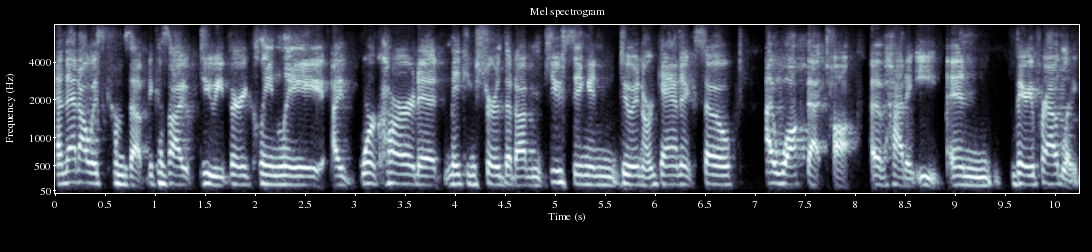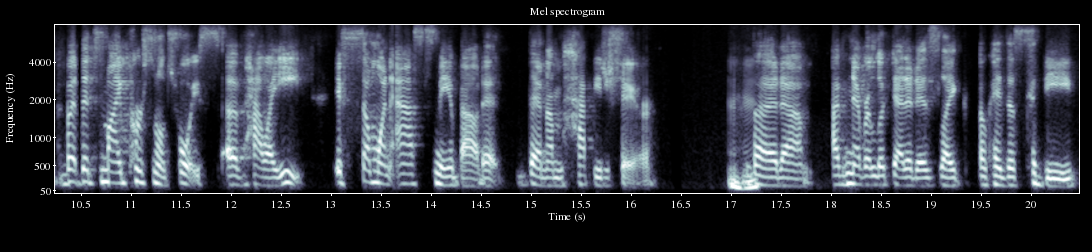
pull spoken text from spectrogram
And that always comes up because I do eat very cleanly. I work hard at making sure that I'm juicing and doing organic. So I walk that talk of how to eat and very proudly. But that's my personal choice of how I eat. If someone asks me about it, then I'm happy to share. Mm-hmm. But um, I've never looked at it as like, okay, this could be,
